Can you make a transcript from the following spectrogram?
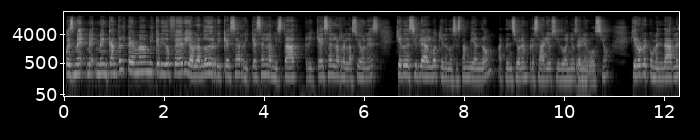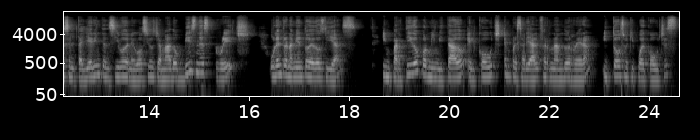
pues me, me, encanta el tema, mi querido Fer, y hablando de riqueza, riqueza en la amistad, riqueza en las relaciones, quiero decirle algo a quienes nos están viendo, atención empresarios y dueños de negocio. Quiero recomendarles el taller intensivo de negocios llamado Business Rich, un entrenamiento de dos días, impartido por mi invitado, el coach empresarial Fernando Herrera y todo su equipo de coaches.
